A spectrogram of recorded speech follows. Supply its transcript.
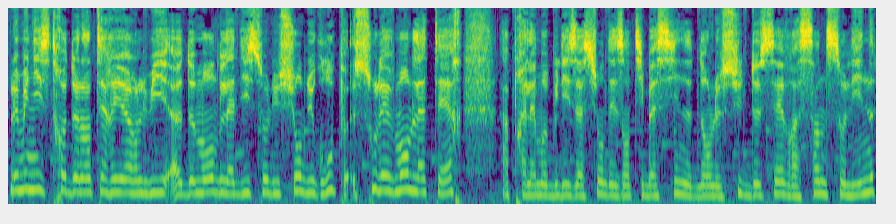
Le ministre de l'Intérieur, lui, demande la dissolution du groupe Soulèvement de la Terre après la mobilisation des antibassines dans le sud de Sèvres à Sainte-Soline.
